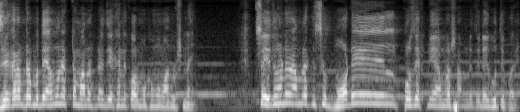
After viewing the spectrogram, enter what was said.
যে গ্রামটার মধ্যে এমন একটা মানুষ নেই যেখানে কর্মক্ষম মানুষ নাই। সো এই ধরনের আমরা কিছু মডেল প্রজেক্ট নিয়ে আমরা সামনে দিন এগুতে পারি।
